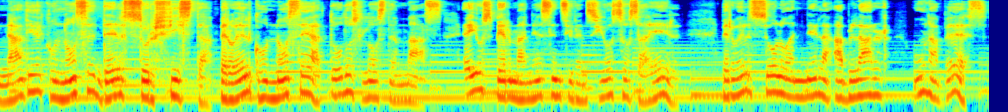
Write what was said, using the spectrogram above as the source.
Nadie conoce del surfista, pero él conoce a todos los demás. Ellos permanecen silenciosos a él, pero él solo anhela hablar una vez.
